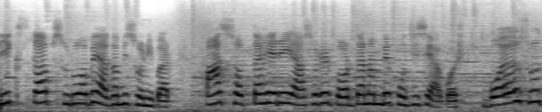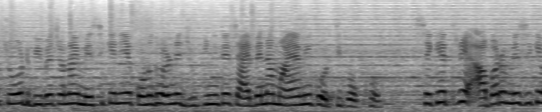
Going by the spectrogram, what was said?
লিগস কাপ শুরু হবে আগামী শনিবার। পাঁচ সপ্তাহের এই আসরের পর্দা নামবে পঁচিশে আগস্ট। বয়স ও চোট বিবেচনায় মেসিকে নিয়ে কোনো ধরনের ঝুঁকি নিতে চাইবে না মায়ামি কর্তৃপক্ষ। সেক্ষেত্রে আবারও মেসিকে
